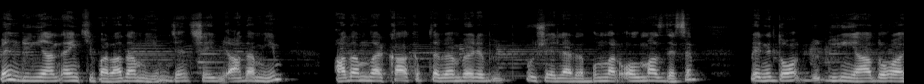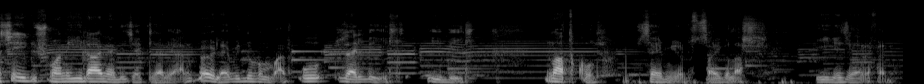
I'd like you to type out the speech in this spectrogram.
Ben dünyanın en kibar adamıyım, şey bir adamıyım. Adamlar kalkıp da ben böyle bu şeylerde bunlar olmaz desem beni do dünya doğa şey düşmanı ilan edecekler yani. Böyle bir durum var. Bu güzel değil. iyi değil. Not cool. Sevmiyoruz. Saygılar. İyi geceler efendim.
